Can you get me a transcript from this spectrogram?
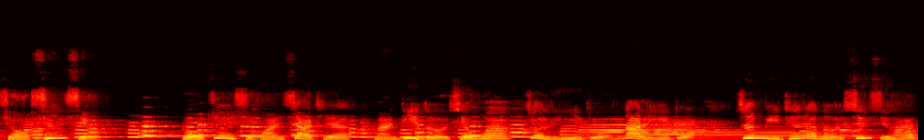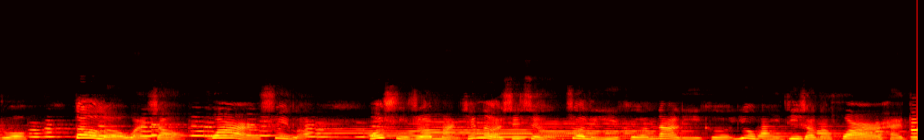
小星星。我最喜欢夏天满地的鲜花这里一朵那里一朵真比天上的星星还多。到了晚上花儿睡了我数着满天的星星这里一颗那里一颗又比地上的花儿还多。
